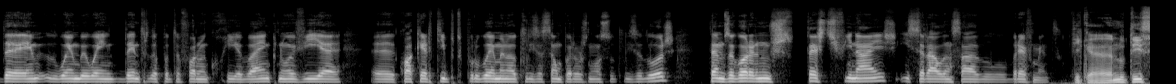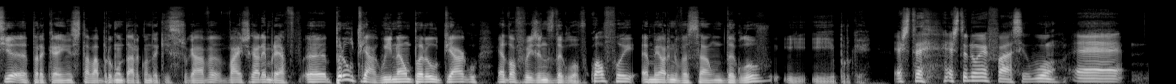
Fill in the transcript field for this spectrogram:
da, do MBWay dentro da plataforma corria bem, que não havia uh, qualquer tipo de problema na utilização para os nossos utilizadores. Estamos agora nos testes finais e será lançado brevemente. Fica a notícia para quem estava a perguntar quando aqui se chegava, vai chegar em breve. Uh, para o Tiago e não para o Tiago, Head of Regions da Globo, qual foi a maior inovação da Globo e, e porquê? Esta, esta não é fácil. Bom, uh,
